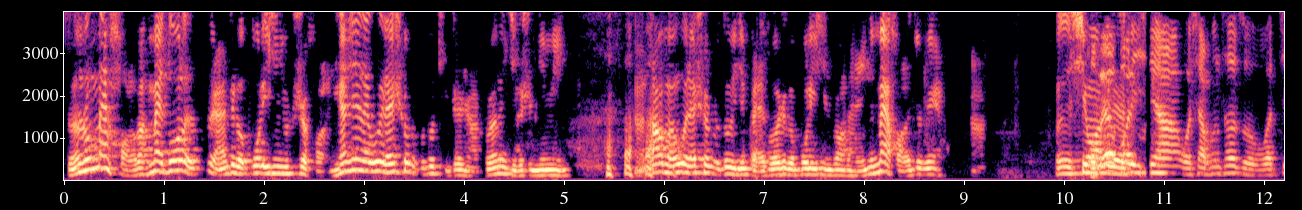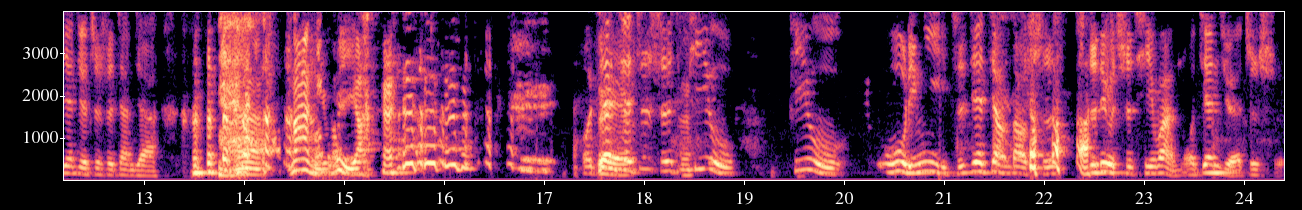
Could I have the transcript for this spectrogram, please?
只能说卖好了吧，卖多了自然这个玻璃心就治好了。你看现在未来车主不都挺正常，除了那几个神经病，啊，大部分未来车主都已经摆脱这个玻璃心状态，你卖好了就这样啊。所以希我没有玻望这个，璃心啊，我小鹏车主，我坚决支持降价，啊那你不一样，我坚决支持 P 五 P 五五五零 E 直接降到十 十六十七万，我坚决支持。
